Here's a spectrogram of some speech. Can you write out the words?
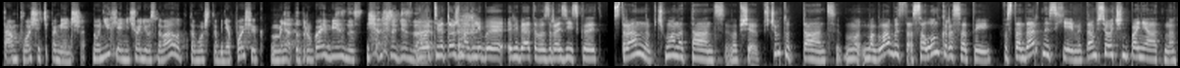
там площадь поменьше. Но у них я ничего не узнавала, потому что мне пофиг, у меня-то другой бизнес, я даже не Ну, знаю. вот тебе тоже могли бы ребята возразить, сказать, странно, почему она танцы? Вообще, почему тут танцы? М- могла бы салон красоты по стандартной схеме, там все очень понятно.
